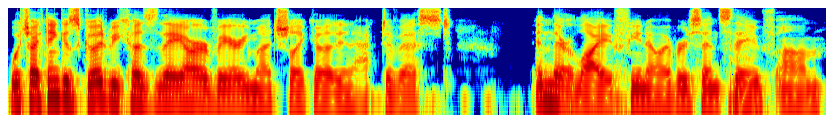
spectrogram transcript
which I think is good because they are very much like a, an activist in their life, you know, ever since Mhm. they've. Um,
